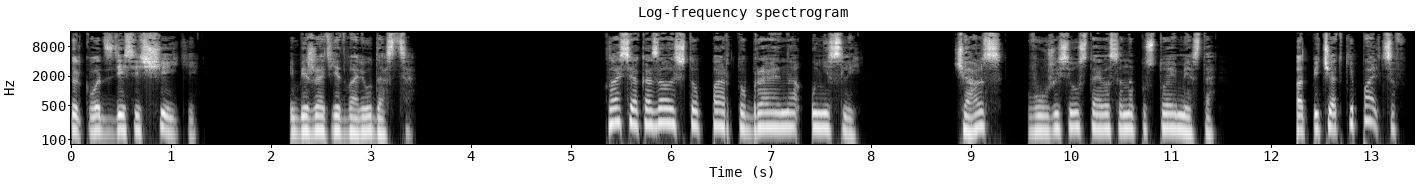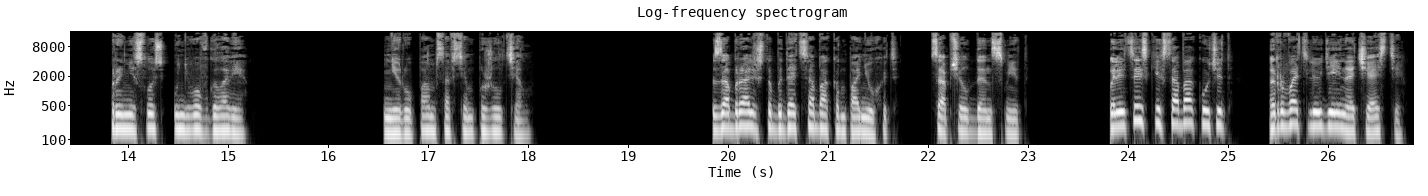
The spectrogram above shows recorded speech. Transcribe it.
Только вот здесь ищейки, и бежать едва ли удастся. В классе оказалось, что парту Брайана унесли. Чарльз в ужасе уставился на пустое место. Отпечатки пальцев пронеслось у него в голове. Нерупам совсем пожелтел. «Забрали, чтобы дать собакам понюхать», — сообщил Дэн Смит. «Полицейских собак учат рвать людей на части», —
